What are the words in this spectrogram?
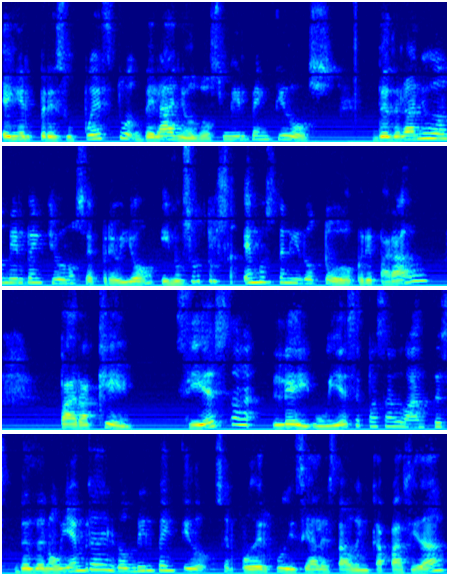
en el presupuesto del año 2022, desde el año 2021 se previó y nosotros hemos tenido todo preparado para que si esta ley hubiese pasado antes, desde noviembre del 2022, el Poder Judicial ha estado en capacidad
